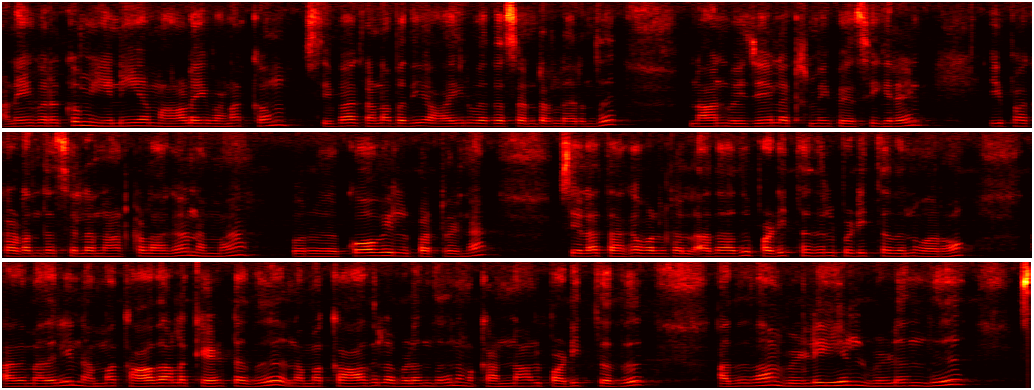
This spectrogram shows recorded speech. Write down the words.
அனைவருக்கும் இனிய மாலை வணக்கம். சிவ கணபதி ஆயுர்வேத சென்டர்லேருந்து நான் விஜயலட்சுமி பேசுகிறேன். இப்போ கடந்த சில நாட்களாக நம்ம ஒரு கோவில் பற்றின சில தகவல்கள் அதாவது படித்ததில் பிடித்ததுன்னு வரும். அது மாதிரி நம்ம காதால் கேட்டது நம்ம காதில் விழுந்தது நம்ம கண்ணால் படித்தது அதுதான் வெளியில் விழுந்து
